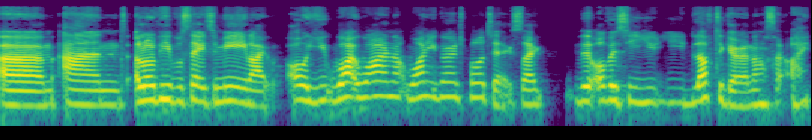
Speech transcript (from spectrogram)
Um, and a lot of people say to me like, "Oh, you why why not why aren't you going into politics?" Like, the, obviously you you'd love to go, and I was like, I,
